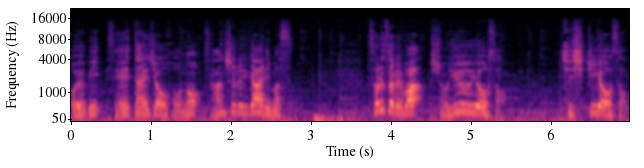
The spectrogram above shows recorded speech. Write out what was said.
及び生体情報の3種類があります。それぞれは所有要素知識要素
